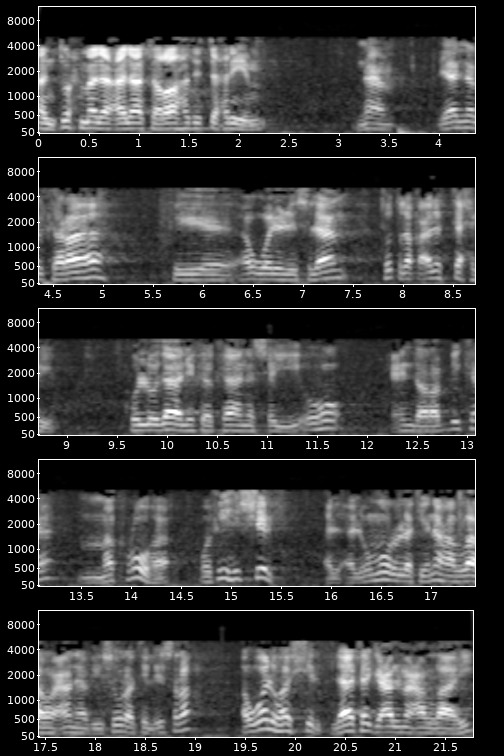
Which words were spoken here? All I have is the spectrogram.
أن تحمل على كراهة التحريم. نعم. لأن الكراهة في أول الإسلام تطلق على التحريم. كل ذلك كان سيئه عند ربك مكروها. وفيه الشرك. الأمور التي نهى الله عنها في سورة الإسراء أولها الشرك. لا تجعل مع الله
